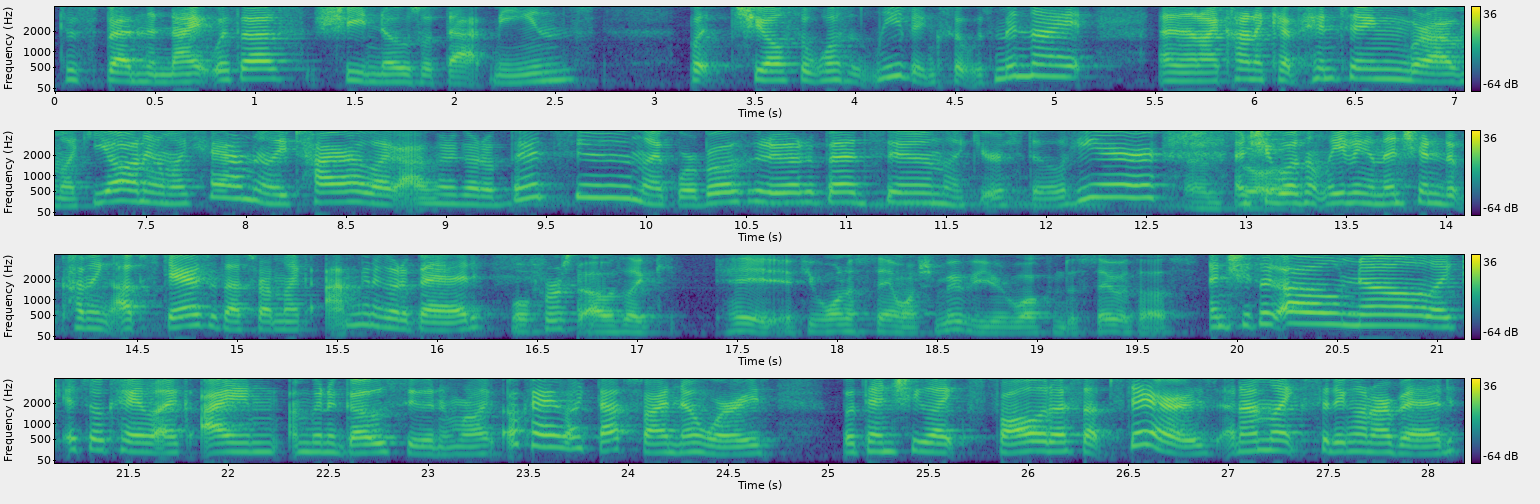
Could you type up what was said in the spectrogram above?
to spend the night with us she knows what that means but she also wasn't leaving so it was midnight and then i kind of kept hinting where i'm like yawning i'm like hey i'm really tired like i'm gonna go to bed soon like we're both gonna go to bed soon like you're still here And and, she wasn't leaving and then she ended up coming upstairs with us where i'm like i'm gonna go to bed Well, first I was like, hey, if you want to stay and watch a movie, you're welcome to stay with us. And she's like, "Oh no, like it's okay. Like I'm I'm gonna go soon." And we're like, "Okay, like that's fine, no worries." But then she like followed us upstairs, and I'm like sitting on our bed.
